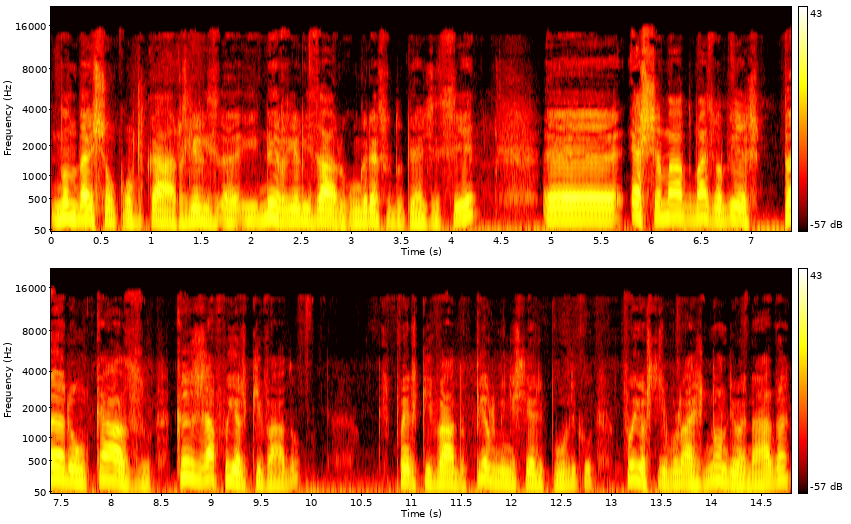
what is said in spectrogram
não deixam convocar e nem realizar o congresso do PSC, é chamado mais uma vez para um caso que já foi arquivado, que foi arquivado pelo Ministério Público, foi aos tribunais, não deu a nada,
